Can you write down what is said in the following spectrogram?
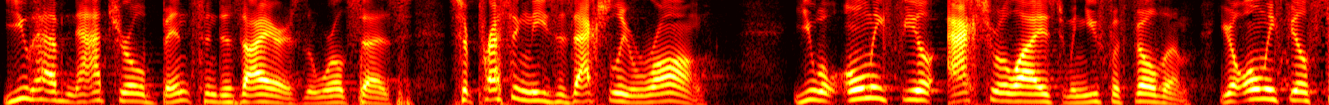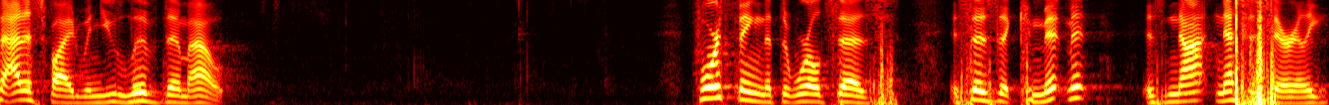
You have natural bents and desires, the world says. Suppressing these is actually wrong. You will only feel actualized when you fulfill them. You'll only feel satisfied when you live them out. Fourth thing that the world says it says that commitment is not necessarily,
